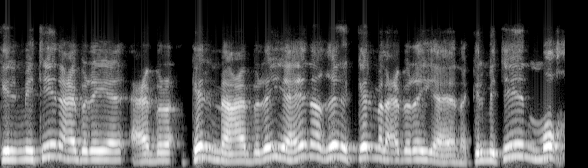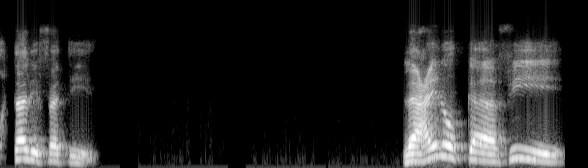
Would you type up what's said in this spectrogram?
كلمتين عبرية عبر كلمة عبرية هنا غير الكلمة العبرية هنا كلمتين مختلفتين. لعنك في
